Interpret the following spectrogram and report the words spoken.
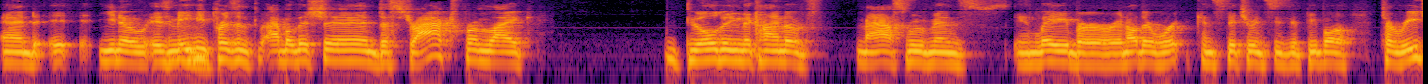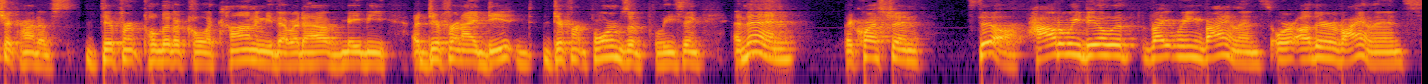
and it, you know is maybe hmm. prison abolition distract from like building the kind of mass movements in labor and other work constituencies of people to reach a kind of different political economy that would have maybe a different idea, different forms of policing. And then the question still, how do we deal with right wing violence or other violence?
